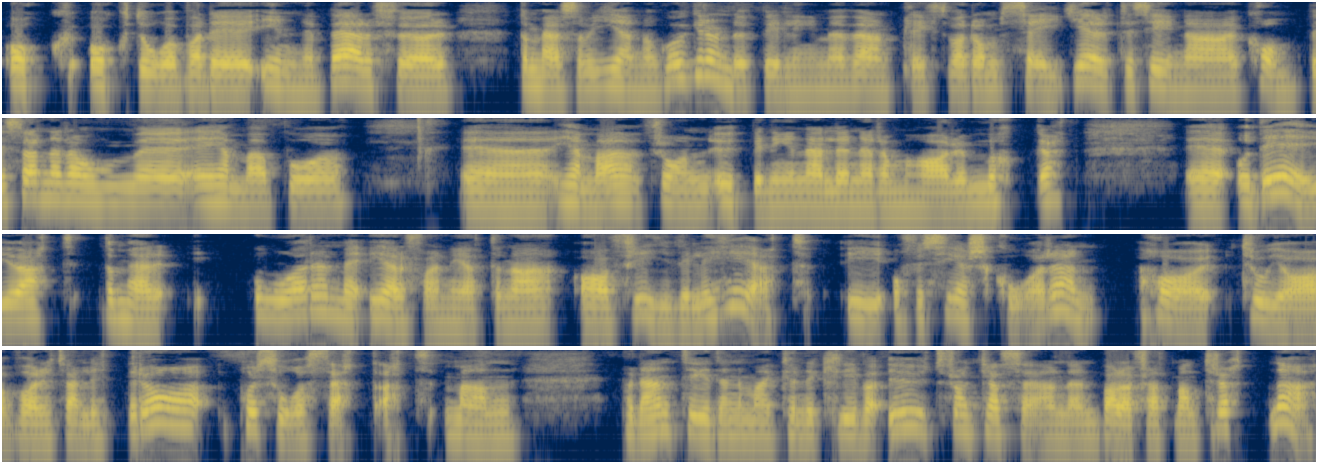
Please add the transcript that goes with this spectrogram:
och, och då vad det innebär för de här som genomgår grundutbildningen med värnplikt, vad de säger till sina kompisar när de eh, är hemma, på, eh, hemma från utbildningen eller när de har muckat. Eh, och det är ju att de här åren med erfarenheterna av frivillighet i officerskåren har, tror jag, varit väldigt bra på så sätt att man på den tiden när man kunde kliva ut från kasernen bara för att man tröttnade,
